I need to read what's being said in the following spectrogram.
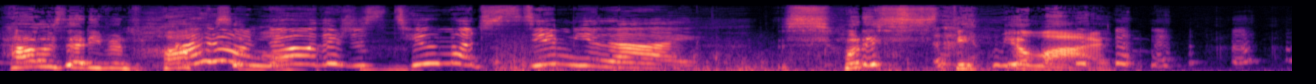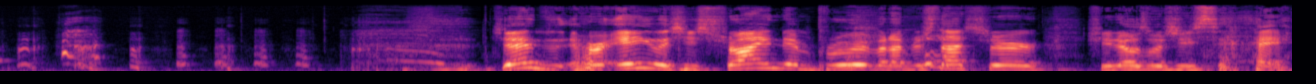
How is that even possible? I don't know. There's just too much stimuli. What is stimuli? Jen's her English. She's trying to improve it, but I'm just not sure she knows what she's saying.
